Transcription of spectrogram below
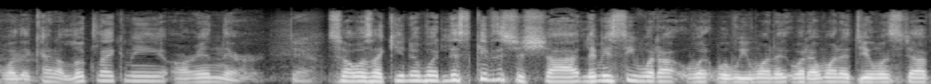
or that kind of look like me are in there. Yeah. So I was like, you know what? Let's give this a shot. Let me see what I, what, what we want to, what I want to do and stuff.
